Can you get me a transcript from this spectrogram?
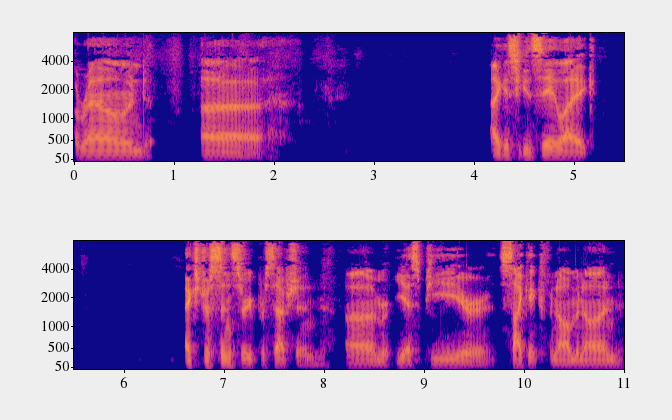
around, uh, I guess you could say like extrasensory perception, um, or ESP or psychic phenomenon,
